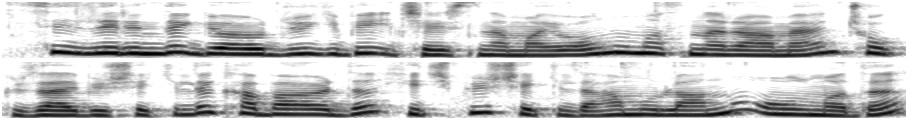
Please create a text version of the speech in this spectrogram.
Sizlerin de gördüğü gibi içerisinde maya olmamasına rağmen çok güzel bir şekilde kabardı. Hiçbir şekilde hamurlanma olmadı.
